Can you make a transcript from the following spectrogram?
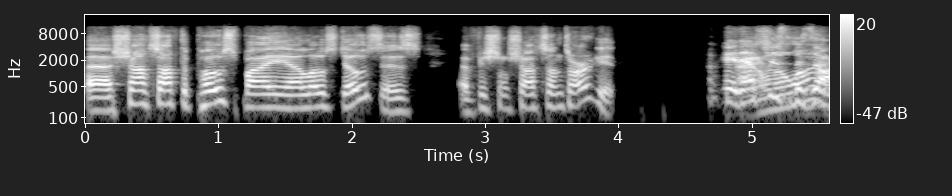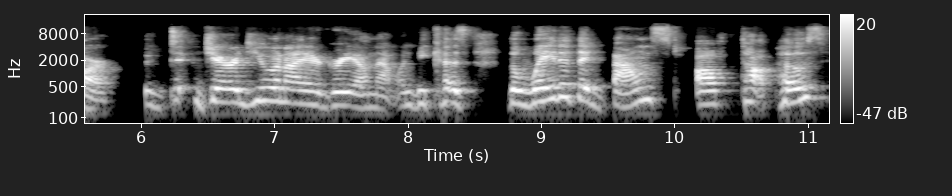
uh, shots off the post by uh, Los Dos as official shots on target. Okay, that's just bizarre. D- Jared, you and I agree on that one because the way that they bounced off top post,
